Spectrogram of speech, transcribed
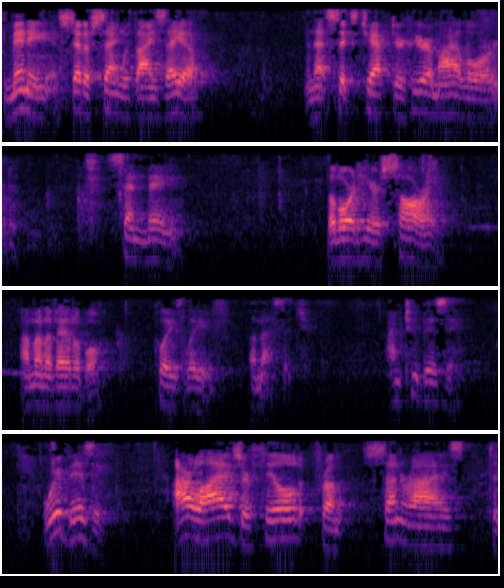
many, instead of saying with Isaiah in that sixth chapter, Here am I, Lord, send me. The Lord hears, Sorry, I'm unavailable. Please leave a message. I'm too busy. We're busy. Our lives are filled from sunrise to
